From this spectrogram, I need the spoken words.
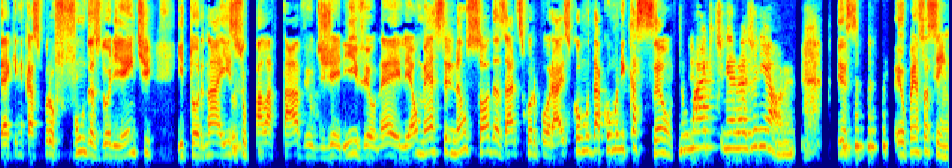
técnicas profundas do Oriente e tornar isso palatável, digerível, né? Ele é um mestre não só das artes corporais, como da comunicação. No marketing era genial, né? Isso. Eu penso assim,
